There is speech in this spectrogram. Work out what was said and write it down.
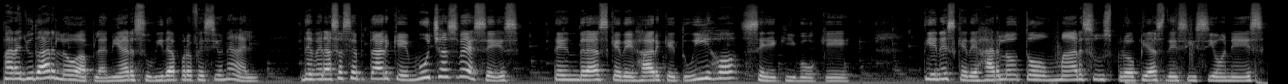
Para ayudarlo a planear su vida profesional, deberás aceptar que muchas veces tendrás que dejar que tu hijo se equivoque. Tienes que dejarlo tomar sus propias decisiones,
